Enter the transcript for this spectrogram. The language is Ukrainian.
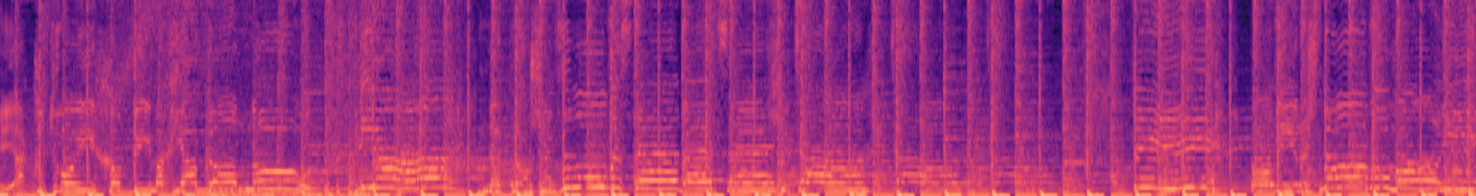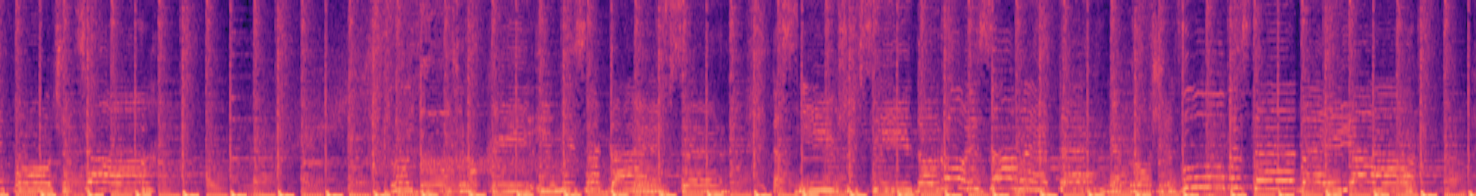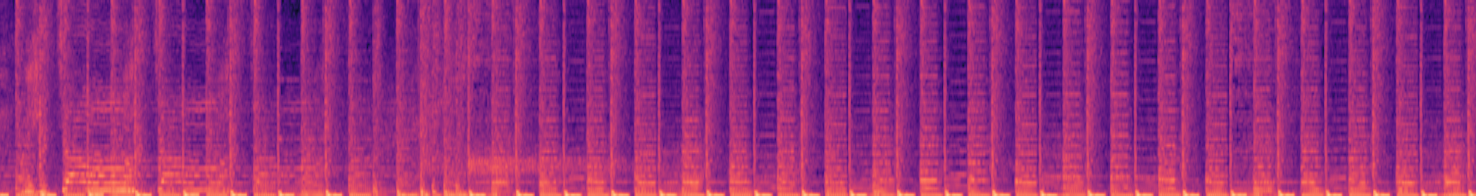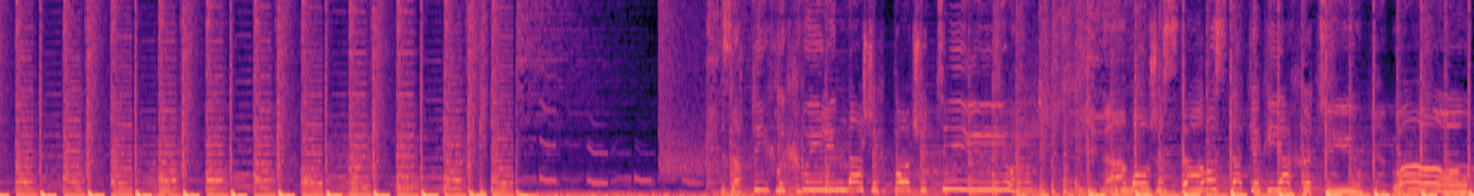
як у твоїх обіймах я тону. Затихли хвилі наших почуттів. А може сталося так, як я хотів. Воу,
